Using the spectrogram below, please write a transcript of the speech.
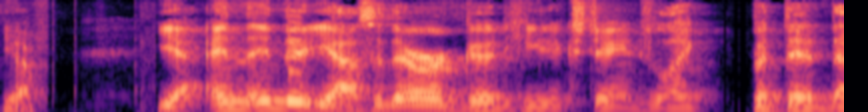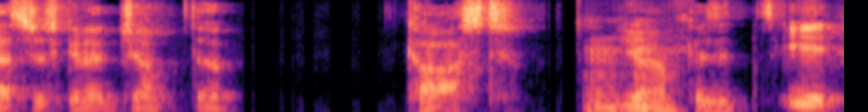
yeah, Yeah, and and there, yeah, so there are good heat exchange like, but then that's just going to jump the cost Mhm. Yeah. because it's it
